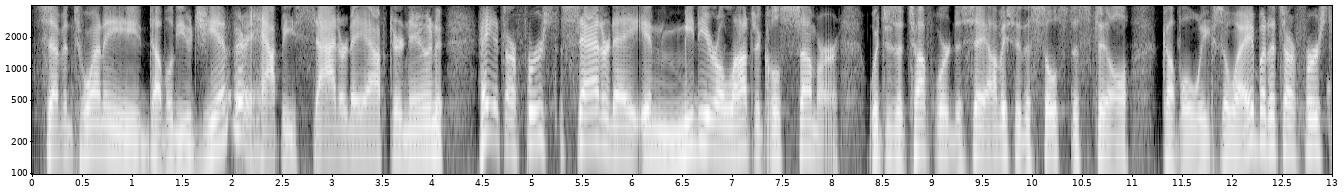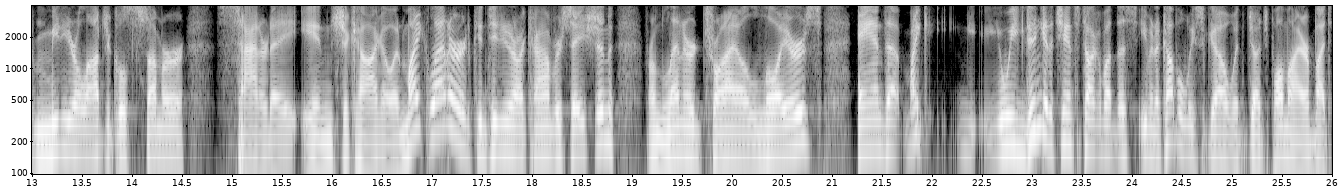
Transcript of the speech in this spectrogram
720 WGN. Very happy Saturday afternoon. Hey, it's our first Saturday in meteorological summer, which is a tough word to say. Obviously, the solstice still a couple weeks away, but it's our first meteorological summer Saturday in Chicago. And Mike Leonard continued our conversation from Leonard Trial Lawyers. And uh, Mike, we didn't get a chance to talk about this even a couple weeks ago with Judge Pallmeyer, but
